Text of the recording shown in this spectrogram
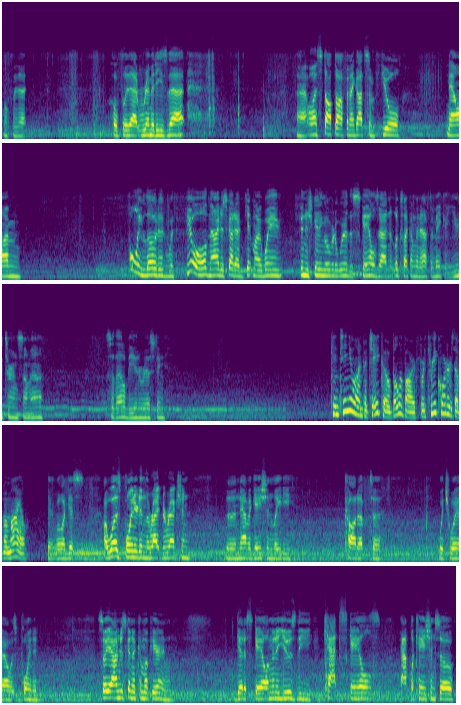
Hopefully that hopefully that remedies that. All right, well I stopped off and I got some fuel. Now I'm fully loaded with fuel. Now I just got to get my way finish getting over to where the scale's at, and it looks like I'm going to have to make a U-turn somehow. So that'll be interesting. Continue on Pacheco Boulevard for three quarters of a mile. Okay, well, I guess I was pointed in the right direction. The navigation lady caught up to which way I was pointed. So yeah, I'm just going to come up here and get a scale. I'm going to use the CAT scales application. So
